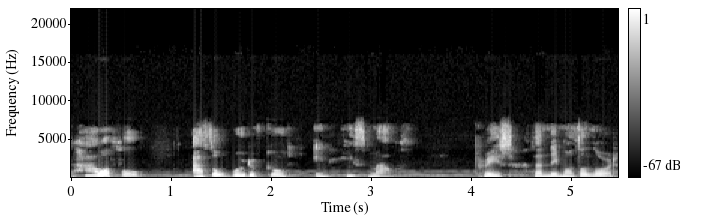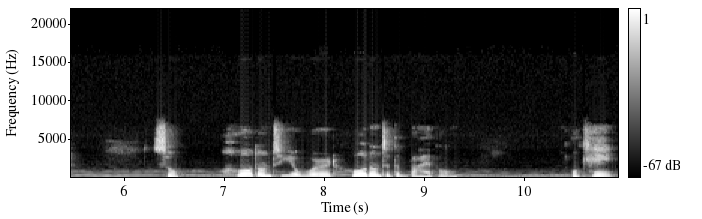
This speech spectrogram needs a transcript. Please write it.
powerful as the Word of God in His mouth. Praise the name of the Lord. So hold on to your Word, hold on to the Bible. Okay?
